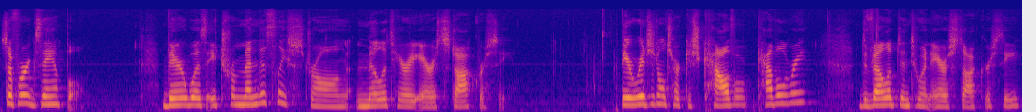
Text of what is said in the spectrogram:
So, for example, there was a tremendously strong military aristocracy the original Turkish cavalry developed into an aristocracy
